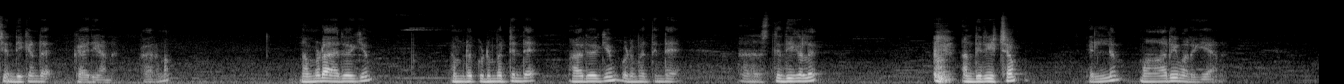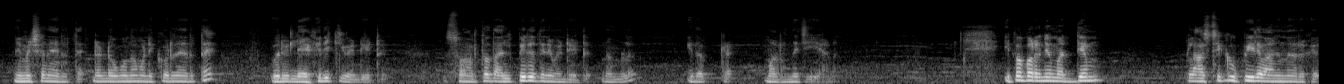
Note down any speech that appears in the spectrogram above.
ചിന്തിക്കേണ്ട കാര്യമാണ്. കാരണം നമ്മുടെ ആരോഗ്യം നമ്മുടെ കുടുംബത്തിന്റെ ആരോഗ്യം കുടുംബത്തിന്റെ സ്ഥിതികൾ അന്തരീക്ഷം എല്ലാം മാറി മറിയുകയാണ്. നിമിഷ നേരത്തെ രണ്ടോ മൂന്നോ മണിക്കൂർ നേരത്തെ ഒരു ലഹരിക്ക് വേണ്ടിയിട്ട് സ്വാർത്ഥ താല്പര്യത്തിന് വേണ്ടിയിട്ട് നമ്മൾ ഇതൊക്കെ മറന്ന് ചെയ്യാണ് ഇപ്പോൾ പറഞ്ഞു മദ്യം പ്ലാസ്റ്റിക് കുപ്പിയിൽ വാങ്ങുന്നവർക്ക്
